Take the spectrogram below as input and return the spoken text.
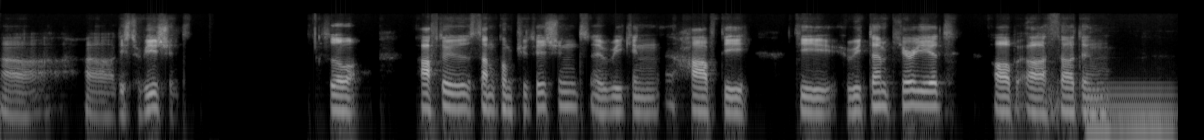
uh, distribution. So after some computations, we can have the the return period of a certain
